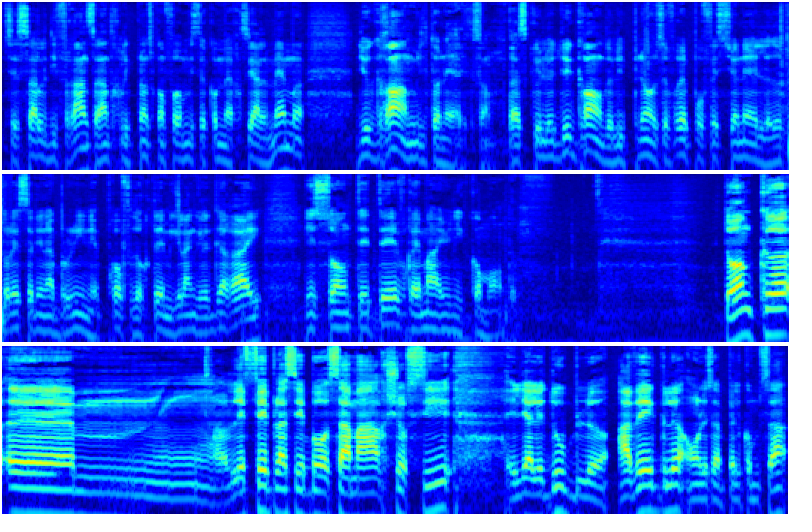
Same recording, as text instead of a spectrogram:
C'est ça la différence entre l'hypnose conformiste commerciale même du grand Milton Erickson. Parce que les deux grands de l'hypnose vrai professionnel, le Dr. Estelina Brunini et prof Dr. Miguel Angel Garay, ils sont été vraiment uniques au monde. Donc, euh, l'effet placebo, ça marche aussi. Il y a le double aveugle, on les appelle comme ça.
